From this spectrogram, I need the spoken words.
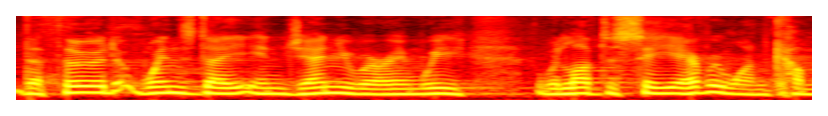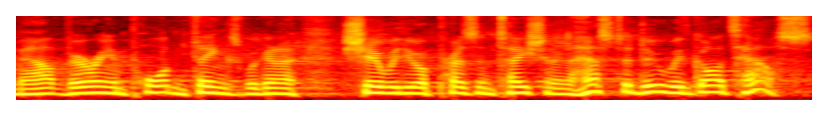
the third Wednesday in January, and we would love to see everyone come out. Very important things. We're going to share with you a presentation, and it has to do with God's house,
